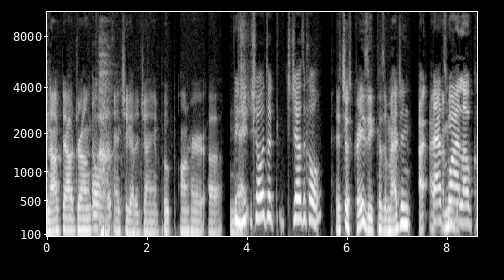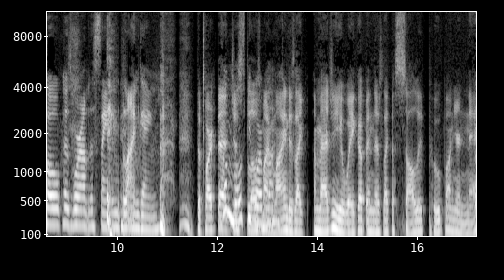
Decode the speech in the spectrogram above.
knocked out drunk, Oh, and she got a giant poop on her uh, Did neck. you show it to show it to Cole? It's just crazy because imagine. I, I, That's I mean, why I love Cole because we're on the same blind game. the part that Well, just blows my blind. mind is like, imagine you wake up and there's like a solid poop on your neck.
